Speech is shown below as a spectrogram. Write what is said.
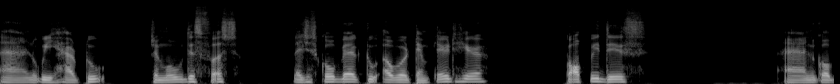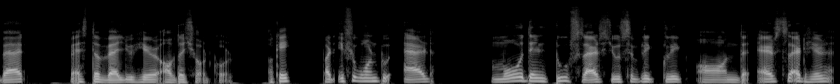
and we have to remove this first. Let's just go back to our template here copy this and go back paste the value here of the shortcode okay? But if you want to add more than two slides you simply click on the add slide here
